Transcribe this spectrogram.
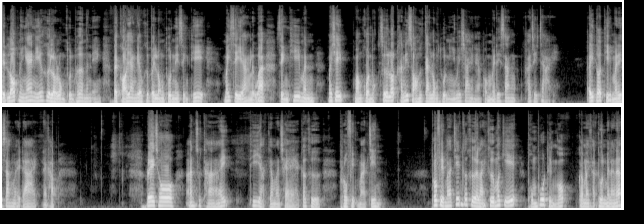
ติดลบในแง่นี้ก็คือเราลงทุนเพิ่มนั่นเอง แต่ขออย่างเดียวคือไปลงทุนในสิ่งที่ไม่เสี่ยงหรือว่าสิ่งที่มันไม่ใช่บางคนบอกซื้อรถคันที่ 2 คือการลงทุนอย่างนี้ไม่ใช่นะผมไม่ได้สร้างค่าใช้จ่ายไอ้โทษทีไม่ได้สร้างรายได้นะครับเรโชอันสุดท้ายที่อยากจะมาแชร์ก็คือ profit margin profit margin ก็คืออะไรคือเมื่อกี้ผมพูดถึงงบ กำไรขาดทุนไปแล้วนะ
